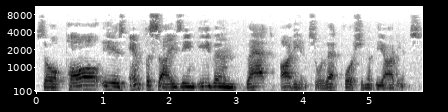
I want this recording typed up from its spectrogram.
So Paul is emphasizing even that audience or that portion of the audience.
